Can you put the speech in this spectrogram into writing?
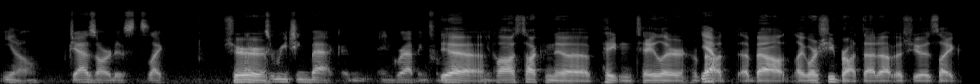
you know jazz artists like, Sure. like reaching back and, and grabbing from yeah. that, you know? Well, I was talking to Peyton Taylor Yeah. about about like where she brought that up. That she was like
